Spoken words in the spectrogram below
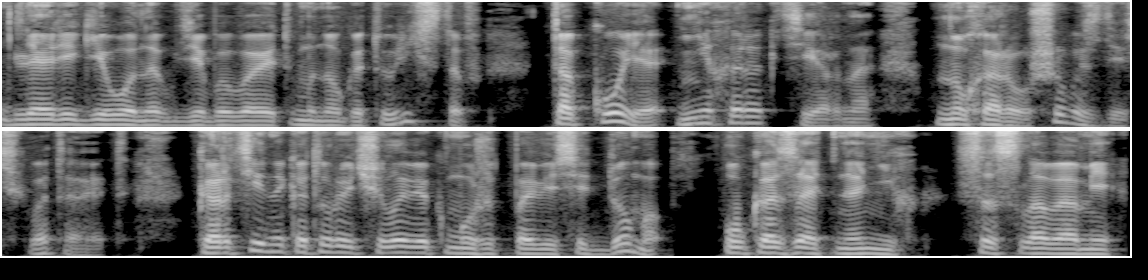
для регионов, где бывает много туристов, такое не характерно, но хорошего здесь хватает. Картины, которые человек может повесить дома, указать на них со словами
